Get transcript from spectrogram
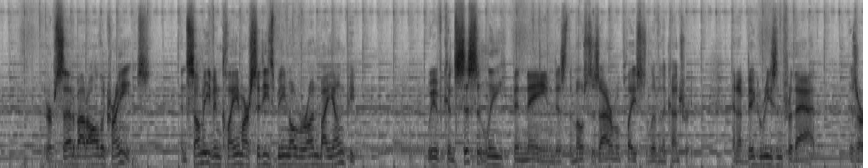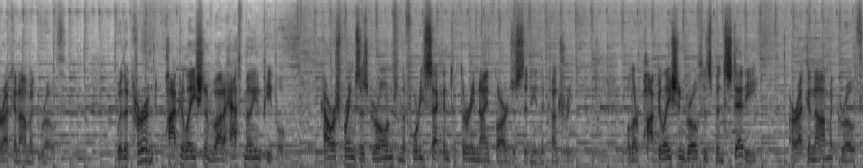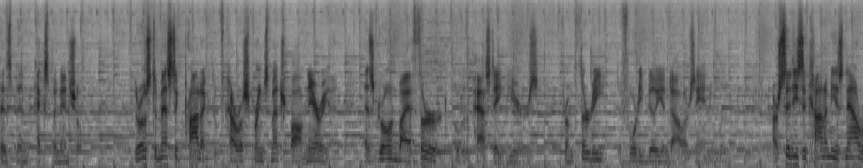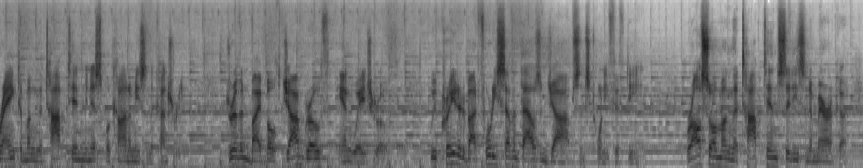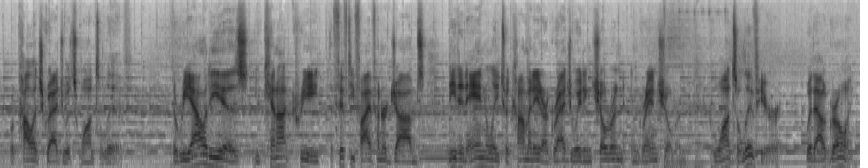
They're upset about all the cranes. And some even claim our city's being overrun by young people. We have consistently been named as the most desirable place to live in the country. And a big reason for that is our economic growth. With a current population of about a half million people, Colorado Springs has grown from the 42nd to 39th largest city in the country. While our population growth has been steady, our economic growth has been exponential. The gross domestic product of Colorado Springs metropolitan area has grown by a third over the past eight years, from 30 to 40 billion dollars annually. Our city's economy is now ranked among the top 10 municipal economies in the country driven by both job growth and wage growth. We've created about 47,000 jobs since 2015. We're also among the top 10 cities in America where college graduates want to live. The reality is, you cannot create the 5,500 jobs needed annually to accommodate our graduating children and grandchildren who want to live here without growing.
